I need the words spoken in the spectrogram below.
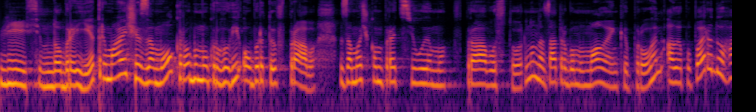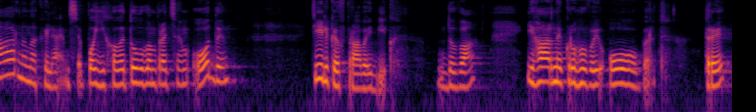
Вісім. Добре є. Тримаючи замок, робимо кругові оберти вправо. Замочком працюємо в праву сторону. Назад робимо маленький прогин, але попереду гарно нахиляємося. Поїхали. Тулубом працюємо. Один. Тільки в правий бік. Два. І гарний круговий оберт. Три.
